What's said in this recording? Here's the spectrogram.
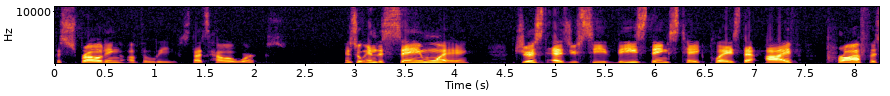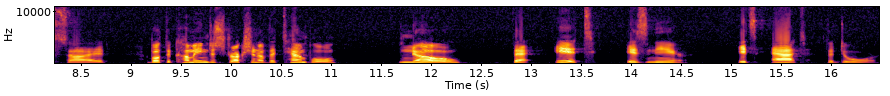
the sprouting of the leaves. That's how it works. And so, in the same way, just as you see these things take place that I've prophesied about the coming destruction of the temple, know that it is near. It's at the door,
